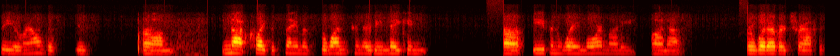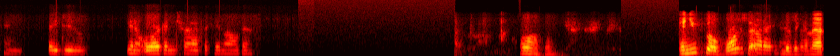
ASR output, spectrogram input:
see around us is um, not quite the same as the ones who may be making uh, even way more money on us for whatever trafficking they do, you know, organ trafficking, all this. Horrible. And you feel I just thought vortex living in that.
